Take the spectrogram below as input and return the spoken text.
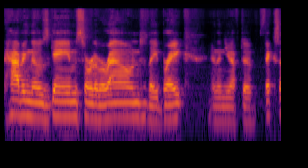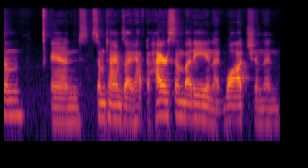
having those games sort of around, they break, and then you have to fix them. And sometimes I'd have to hire somebody, and I'd watch, and then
